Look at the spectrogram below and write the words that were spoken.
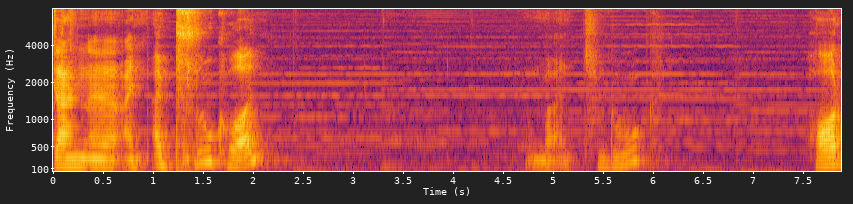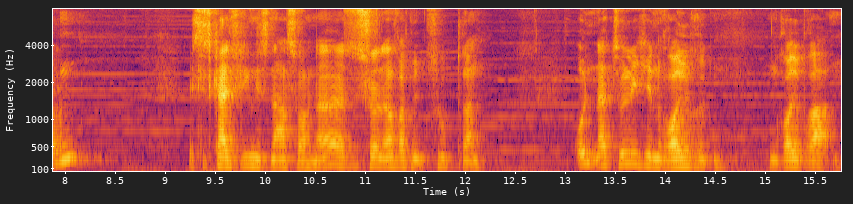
Dann äh, ein, ein Flughorn. Mal ein Flughorn. Es ist kein fliegendes Nashorn, ne? Es ist schon irgendwas mit Flug dran. Und natürlich ein Rollrücken. Ein Rollbraten.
